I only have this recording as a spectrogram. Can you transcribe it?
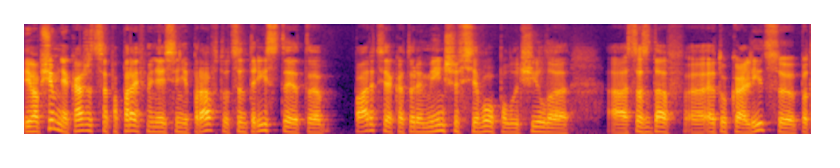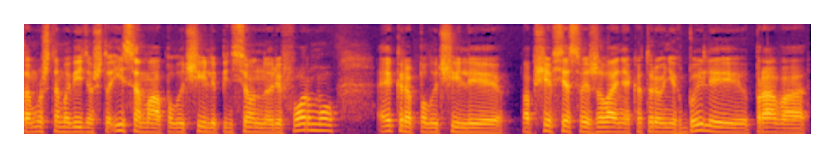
И вообще, мне кажется, поправь меня, если не прав, то центристы – это партия, которая меньше всего получила, а, создав э, эту коалицию, потому что мы видим, что и сама получили пенсионную реформу, Экро получили вообще все свои желания, которые у них были, право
